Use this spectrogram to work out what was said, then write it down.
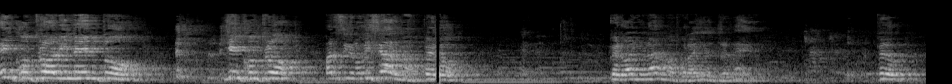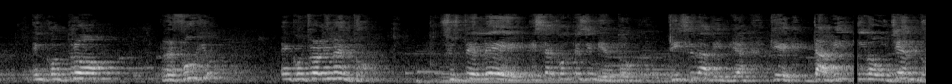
encontró alimento y encontró, parece que no dice arma, pero, pero hay un arma por ahí entre medio. Pero encontró refugio, encontró alimento. Si usted lee ese acontecimiento, dice la Biblia que David iba huyendo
